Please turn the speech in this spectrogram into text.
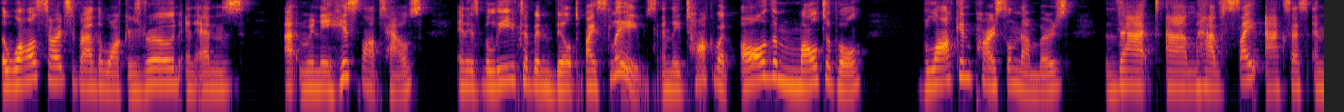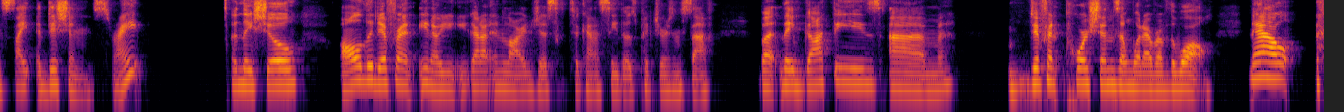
The wall starts around the Walker's Road and ends at Renee Hislop's house and is believed to have been built by slaves. And they talk about all the multiple block and parcel numbers that um, have site access and site additions, right? And they show all the different, you know, you, you got to enlarge just to kind of see those pictures and stuff. But they've got these um, different portions and whatever of the wall. Now,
